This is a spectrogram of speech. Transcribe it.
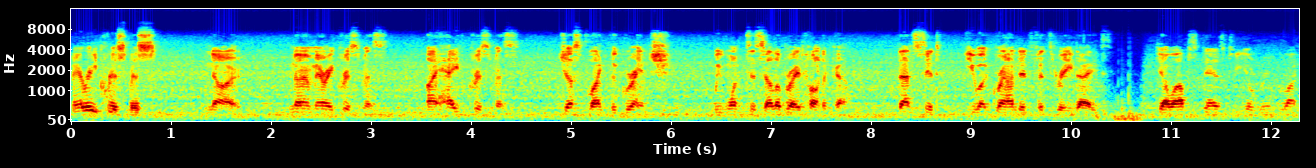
Merry Christmas. No. No Merry Christmas. I hate Christmas. Just like the Grinch. We want to celebrate Hanukkah. That's it. You are grounded for three days. Go upstairs to your room like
